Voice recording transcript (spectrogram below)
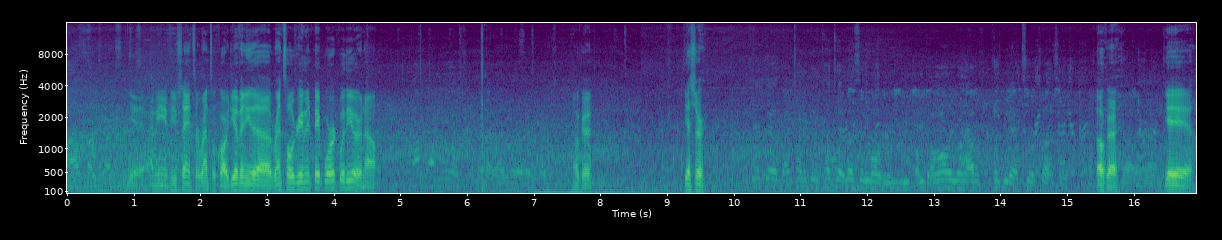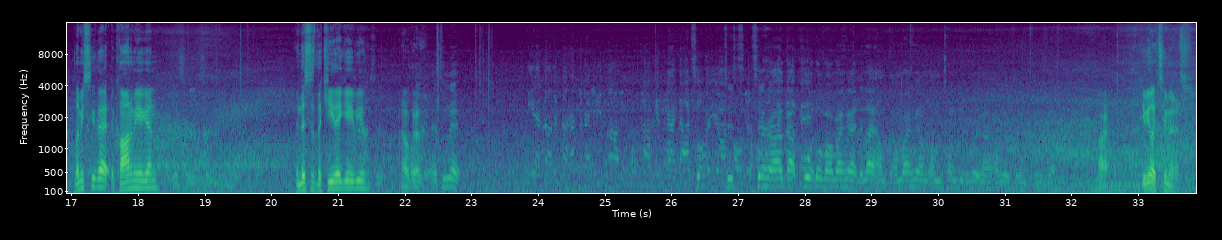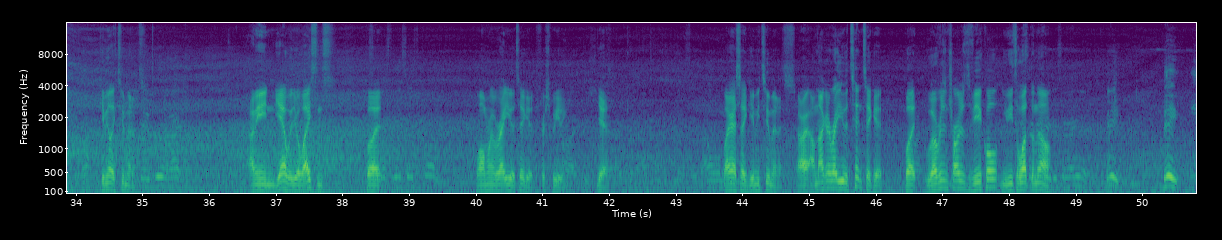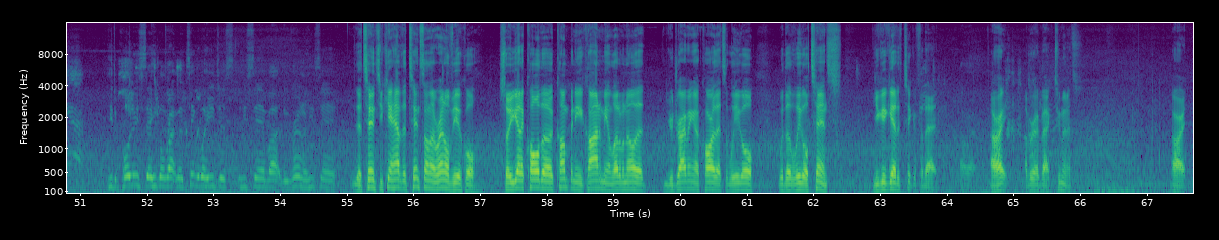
I apologize. sir. Yeah, I mean, if you're saying it's a rental car, do you have any of the rental agreement paperwork with you or no? I'm not know of- I'm not riding with that. Okay. Yes, sir. I'm trying to get in contact with so they won't. I'm, I'm already on. I was supposed to be there at 2 o'clock. So Okay. Yeah, yeah, yeah. Let me see that economy again. Yes, sir. Yes, sir. And this is the key they gave you? Yes. Okay. Antoinette, just tell her I got pulled over. I'm right here at the light. I'm, I'm right here. I'm, I'm trying to get to work now. I'm waiting for him to finish up. All right. Give me like two minutes. Give me like two minutes. Everything good, right? I mean, yeah, with your license, but What's, what's the problem? well, I'm gonna write you a ticket for speeding. Yeah. I don't wanna Like I said, give me two minutes. All right. I'm not gonna write you a tint ticket, but whoever's in charge of the vehicle, you need to let them know. Babe, babe, Yeah. he the police said he gonna write me a ticket, but he just he's saying about the rental. He's saying The tints, you can't have the tints on the rental vehicle. So you got to call the company economy and let them know that you're driving a car that's illegal with illegal tints. You could get a ticket for that. all right. All right, I'll be right back. Two minutes. All right,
